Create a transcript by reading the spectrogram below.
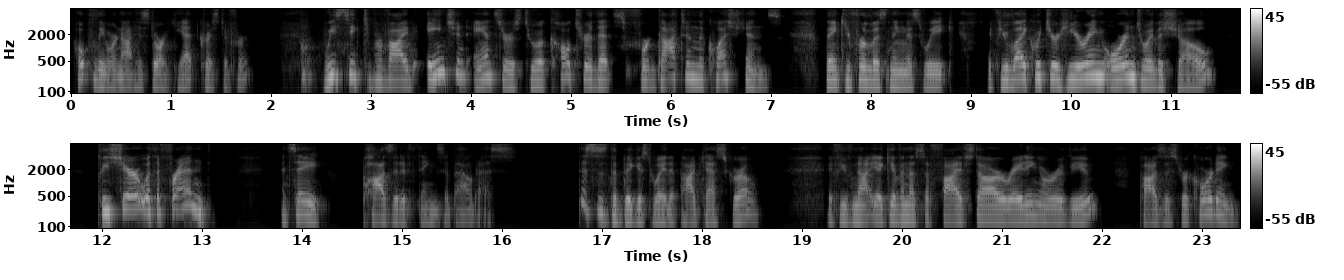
Hopefully, we're not historic yet, Christopher. We seek to provide ancient answers to a culture that's forgotten the questions. Thank you for listening this week. If you like what you're hearing or enjoy the show, please share it with a friend and say positive things about us. This is the biggest way that podcasts grow. If you've not yet given us a five star rating or review, pause this recording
